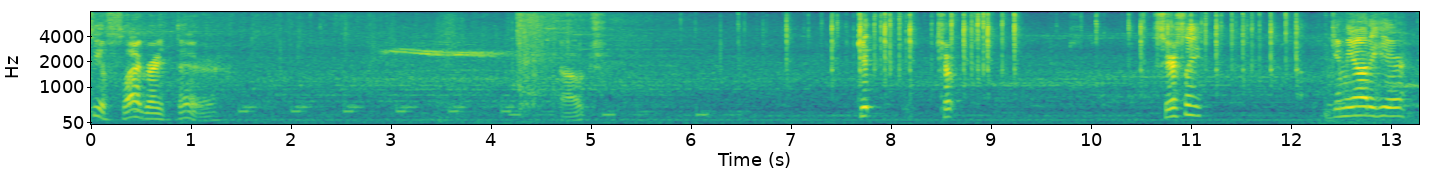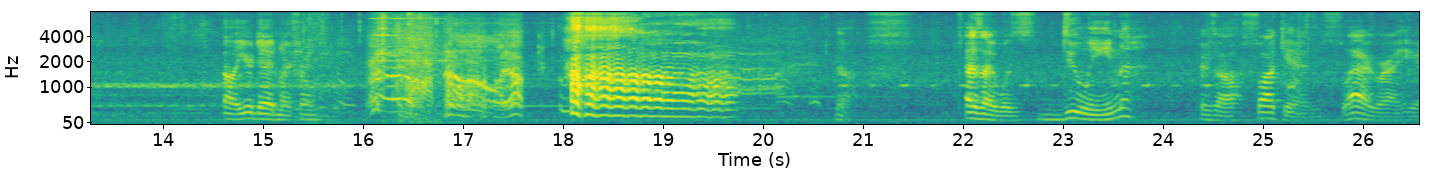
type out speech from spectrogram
see a flag right there. Get go. Seriously? Get me out of here. Oh, you're dead, my friend. no as I was doing, there's a fucking flag right here.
